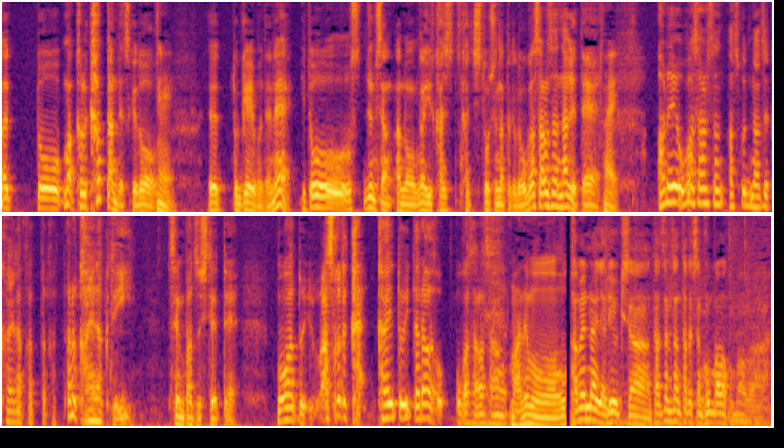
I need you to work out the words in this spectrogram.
えっと、まあ、これ勝ったんですけど、ええっと、ゲームでね、伊藤純喜さん、あの、が勝ち勝ち投手になったけど、小笠原さん投げて、はい、あれ、小笠原さん、あそこでなぜ変えなかったかあれ変えなくていい。先発してて。もうあと、あそこで変えといたら、小笠原さん。まあでも、仮面ライダー龍樹さん、辰巳さん、田崎さん、こんばんは、こんばんは。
